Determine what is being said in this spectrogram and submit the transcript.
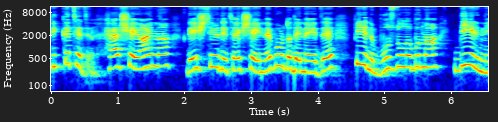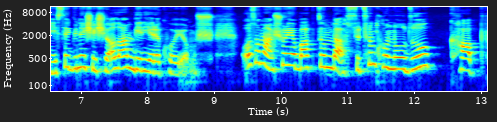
Dikkat edin her şey aynı. Değiştirdiği tek şey ne burada deneyde? Birini buzdolabına, diğerini ise güneş ışığı alan bir yere koyuyormuş. O zaman şuraya baktığımda sütün konulduğu kap.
